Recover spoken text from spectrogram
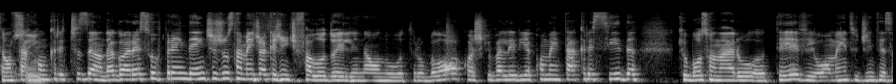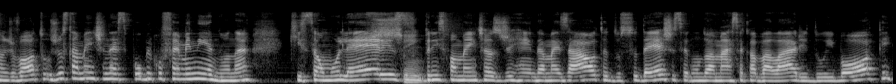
Então está concretizando. Agora é surpreendente, justamente já que a gente falou do ele não no outro bloco, acho que valeria comentar a crescida que o Bolsonaro teve, o aumento de intenção de voto, justamente nesse público feminino, né? Que são mulheres, Sim. principalmente as de renda mais alta do Sudeste, segundo a Márcia Cavalari do Ibope.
